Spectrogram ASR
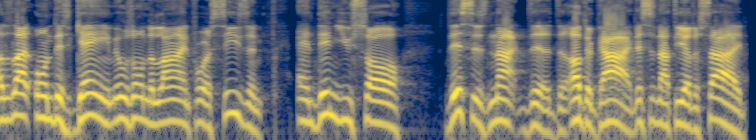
a lot on this game. It was on the line for a season, and then you saw this is not the the other guy. This is not the other side.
